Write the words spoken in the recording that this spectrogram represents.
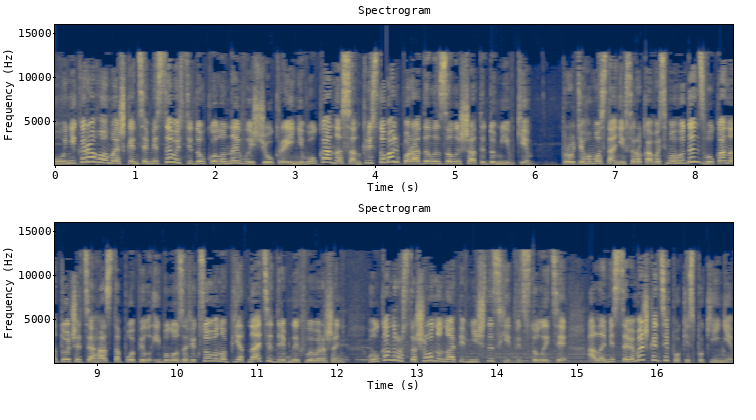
У Нікарагуа мешканцям місцевості довкола найвищого в Україні вулкана Сан Крістобаль порадили залишати домівки. Протягом останніх 48 годин з вулкана точиться газ та попіл, і було зафіксовано 15 дрібних вивержень. Вулкан розташовано на північний схід від столиці, але місцеві мешканці поки спокійні.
